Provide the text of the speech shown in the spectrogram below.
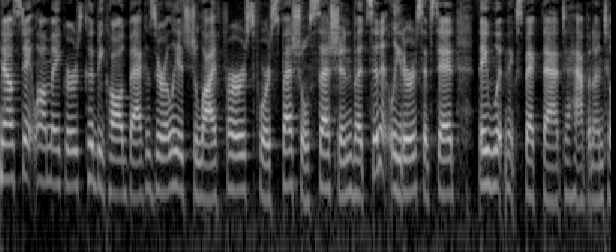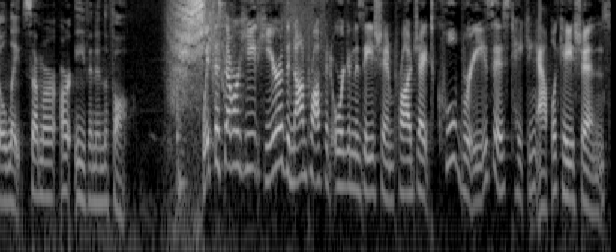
Now, state lawmakers could be called back as early as July 1st for a special session, but Senate leaders have said they wouldn't expect that to happen until late summer or even in the fall. With the summer heat here, the nonprofit organization Project Cool Breeze is taking applications.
